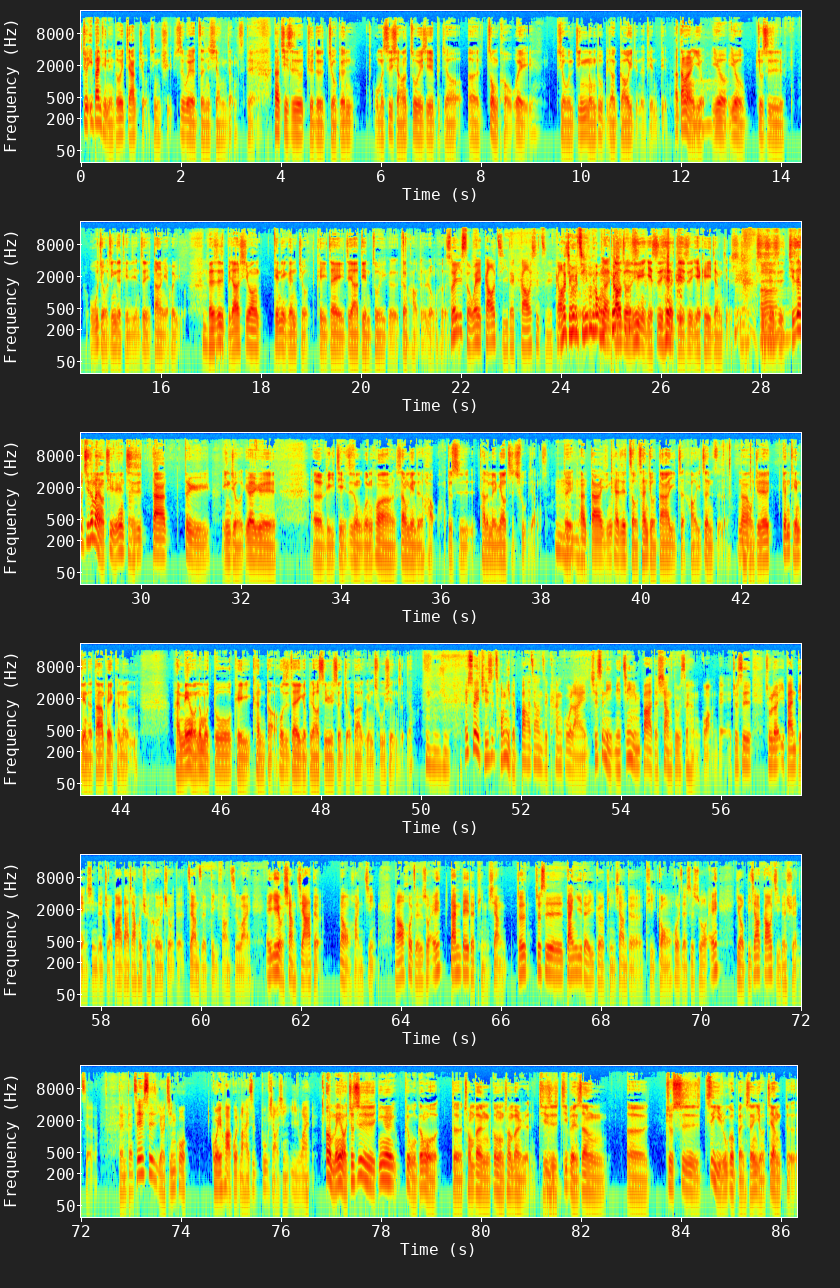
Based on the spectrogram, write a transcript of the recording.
就一般甜点都会加酒进去，是为了增香这样子。对，那其实觉得酒跟我们是想要做一些比较呃重口味、酒精浓度比较高一点的甜点。那当然也有、也有也有就是无酒精的甜点，这里当然也会有。可是比较希望甜点跟酒可以在这家店做一个更好的融合。所以所谓高级的高是指高酒精浓那度，高酒精也是 也是也可以这样解释，是是是，其实其实蛮有趣的，因为其实大家对于饮酒越来越呃理解这种文化上面的好，就是它的美妙之处这样子。嗯对，那大家已经开始走餐酒搭一阵好一阵子了。那我觉得跟甜点的搭配可能还没有那么多可以看到，或者在一个比较 serious 的酒吧里面出现这样。哎、所以其实从你的爸这样子看过来，其实你你经营爸的向度是很广的、诶就是除了一般典型的酒吧，大家会去喝酒的这样子的地方之外，哎、也有像家的那种环境，然后或者是说，哎、单杯的品相，就是就是单一的一个品相的提供，或者是说，哎、有比较高级的选择等等，这些是有经过规划过的吗？还是不小心意外？哦，没有，就是因为跟我跟我的创办共同创办人，其实基本上、呃，就是自己如果本身有这样的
